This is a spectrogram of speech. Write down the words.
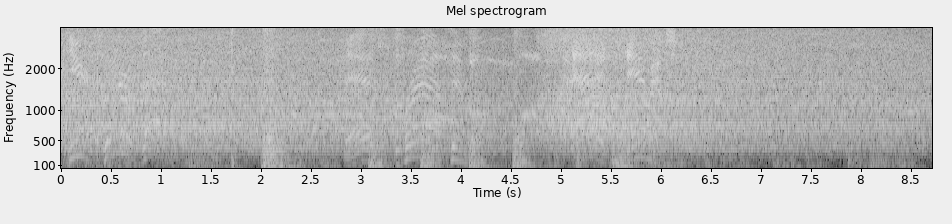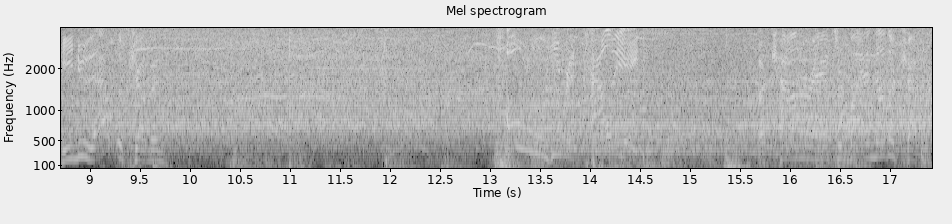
Steered clear of that. That's pressing. Added damage. He knew that was coming. Oh, he retaliates. A counter answered by another counter.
